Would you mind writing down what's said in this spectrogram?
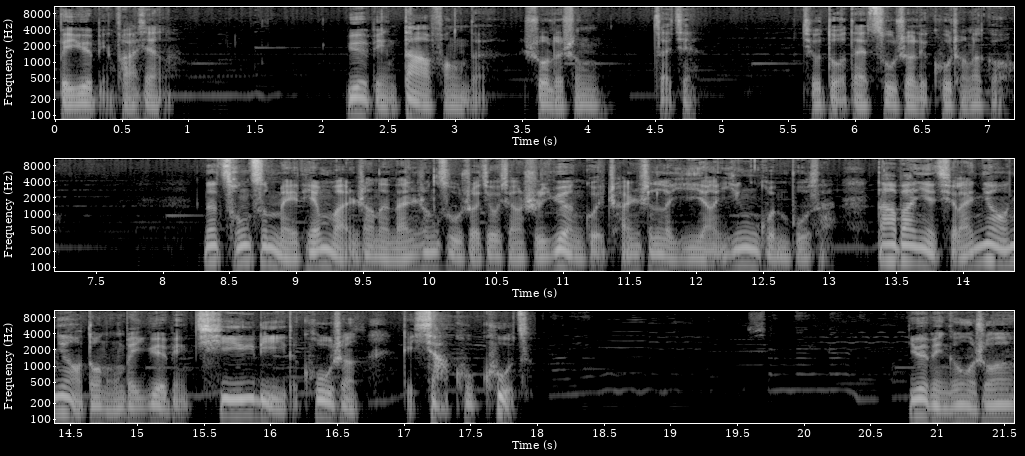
被月饼发现了。月饼大方的说了声再见，就躲在宿舍里哭成了狗。那从此每天晚上的男生宿舍就像是怨鬼缠身了一样，阴魂不散。大半夜起来尿尿都能被月饼凄厉的哭声给吓哭裤子。月饼跟我说：“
